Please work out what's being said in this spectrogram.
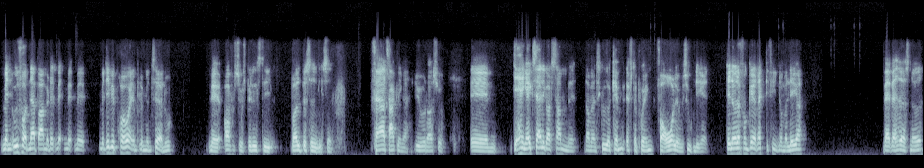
Men udfordringen er bare med det, med, med, med, med det vi prøver at implementere nu, med offensiv spillestil, boldbesiddelse, færre taklinger i øvrigt også jo. Øh, det hænger ikke særlig godt sammen med, når man skal ud og kæmpe efter point for at overleve i Superligaen. Det er noget, der fungerer rigtig fint, når man ligger, hvad, hvad hedder sådan noget,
